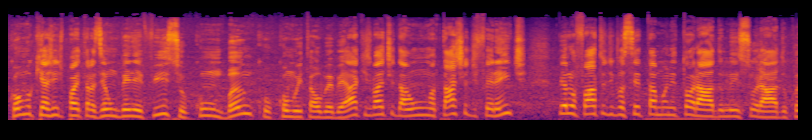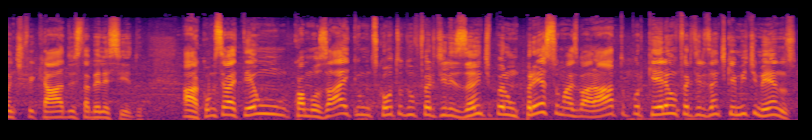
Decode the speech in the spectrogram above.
como que a gente pode trazer um benefício com um banco como o Itaú BBA que vai te dar uma taxa diferente pelo fato de você estar tá monitorado, mensurado, quantificado, estabelecido. Ah, como você vai ter um com a Mosaic um desconto de um fertilizante por um preço mais barato, porque ele é um fertilizante que emite menos,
